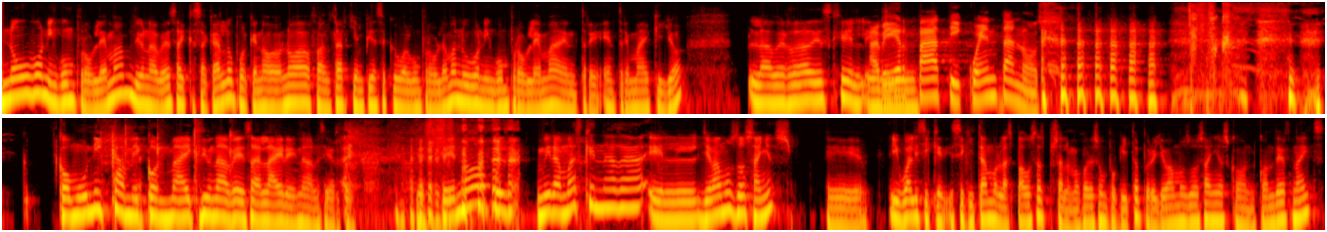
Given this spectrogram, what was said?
no hubo ningún problema, de una vez hay que sacarlo porque no, no va a faltar quien piense que hubo algún problema, no hubo ningún problema entre, entre Mike y yo. La verdad es que el... el- Pati, cuéntanos. Comunícame con Mike de una vez al aire. No, no es cierto. Este, no, pues mira, más que nada, el, llevamos dos años. Eh, igual y si, quitamos las pausas, pues a lo mejor es un poquito, pero llevamos dos años con, con Death Knights.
